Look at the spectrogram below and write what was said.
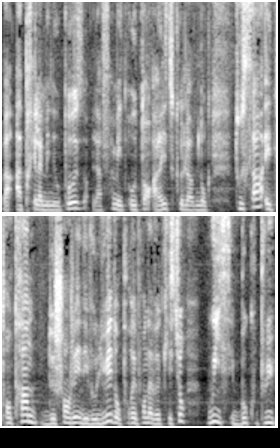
Ben, après la ménopause, la femme est autant à risque que l'homme. Donc tout ça est en train de changer et d'évoluer. Donc pour répondre à votre question, oui, c'est beaucoup plus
